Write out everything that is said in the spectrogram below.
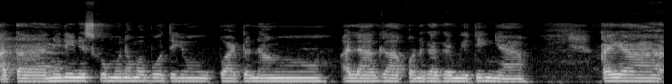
At ah, nilinis ko muna mabuti yung kwarto ng alaga ko na gagamitin niya. Kaya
